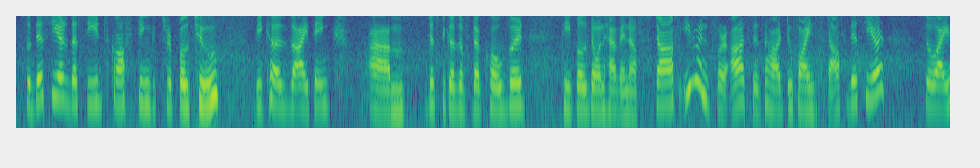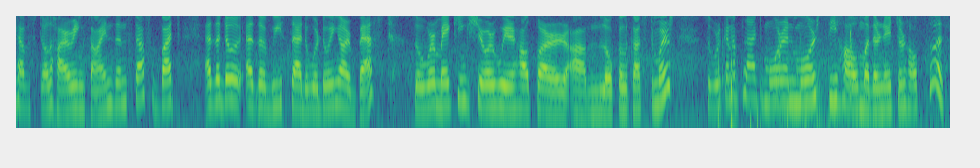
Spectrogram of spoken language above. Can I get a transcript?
So this year the seeds costing triple two because I think um, just because of the COVID, people don't have enough staff. Even for us, it's hard to find staff this year. So I have still hiring signs and stuff. But as a do, as a, we said, we're doing our best. So we're making sure we help our um, local customers. So we're going to plant more and more, see how Mother Nature helps us.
